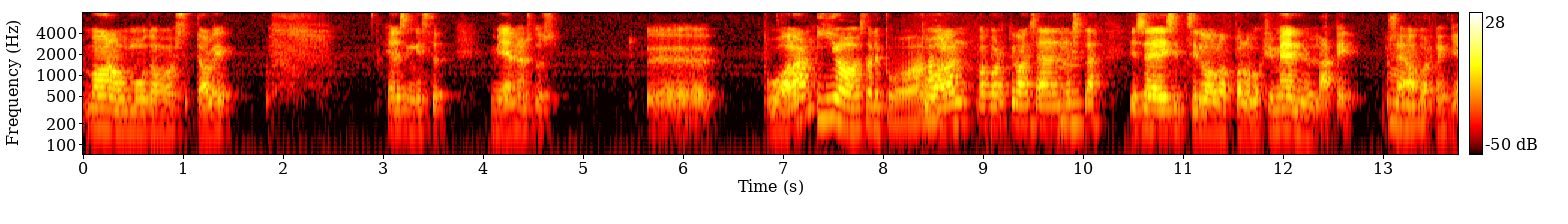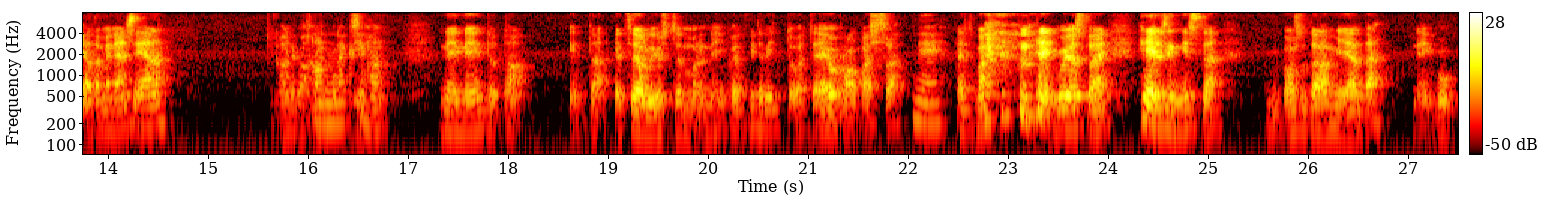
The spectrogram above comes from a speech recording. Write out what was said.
mm. mä oon ollut muutama vuosi sitten, oli Helsingissä mielenosoitus öö, Puolan, Joo, se oli Puola. Puolan aborttilainsäädännöstä. Ja se ei sit silloin loppujen lopuksi mennyt läpi, se Mm. abortin kieltäminen siellä. Ainakaan niinku Onneksi. ihan, niin, niin, tota, että, että se oli just semmoinen, niinku, että mitä vittua, että Euroopassa, Niin. että mä, me niinku jossain Helsingissä osataan mieltä niinku,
